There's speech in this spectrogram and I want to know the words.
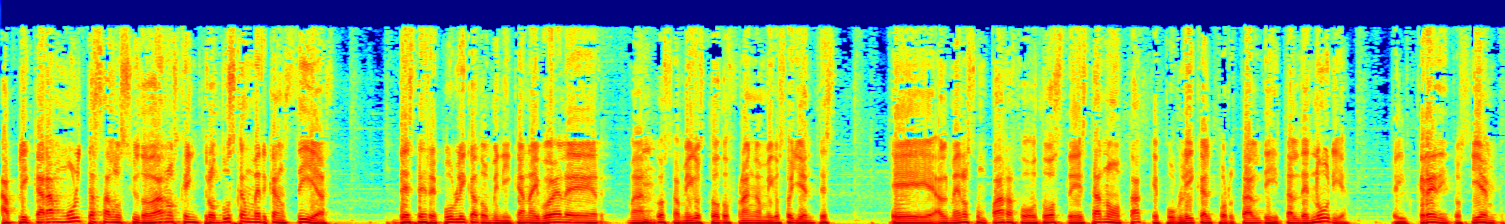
aplicará multas a los ciudadanos que introduzcan mercancías desde República Dominicana. Y voy a leer, Marcos, amigos todos, Fran, amigos oyentes, eh, al menos un párrafo o dos de esta nota que publica el portal digital de Nuria, el crédito siempre.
